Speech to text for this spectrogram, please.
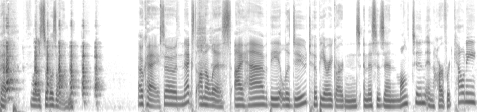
that Melissa was on. Okay, so next on the list, I have the Ladew Topiary Gardens, and this is in Monkton in Harford County.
